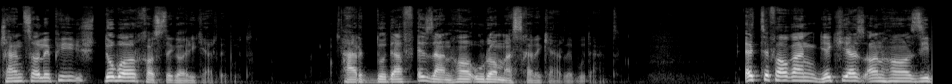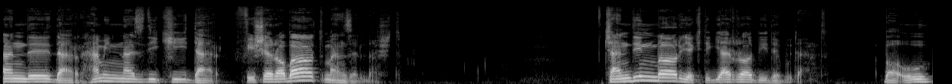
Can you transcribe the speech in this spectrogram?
چند سال پیش دو بار خواستگاری کرده بود. هر دو دفعه زنها او را مسخره کرده بودند. اتفاقا یکی از آنها زیبنده در همین نزدیکی در فیشرآباد منزل داشت. چندین بار یکدیگر را دیده بودند. با او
